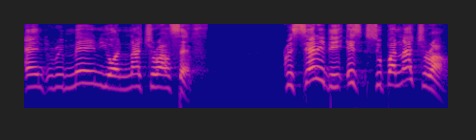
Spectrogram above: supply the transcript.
and remain your natural self. Christianity is supernatural.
